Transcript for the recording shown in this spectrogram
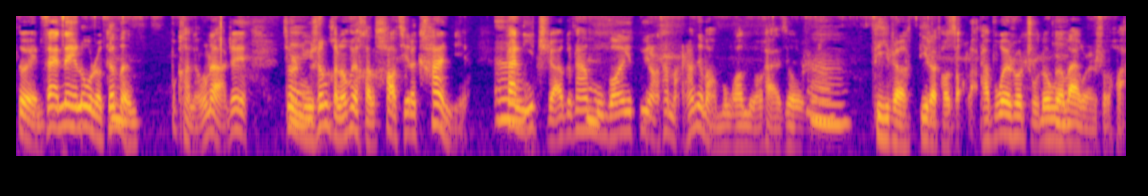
对，在内陆是根本不可能的。这就是女生可能会很好奇的看你，嗯但你只要跟她目光一对上，她马上就把目光挪开，就是嗯低着低着头走了。她不会说主动跟外国人说话，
